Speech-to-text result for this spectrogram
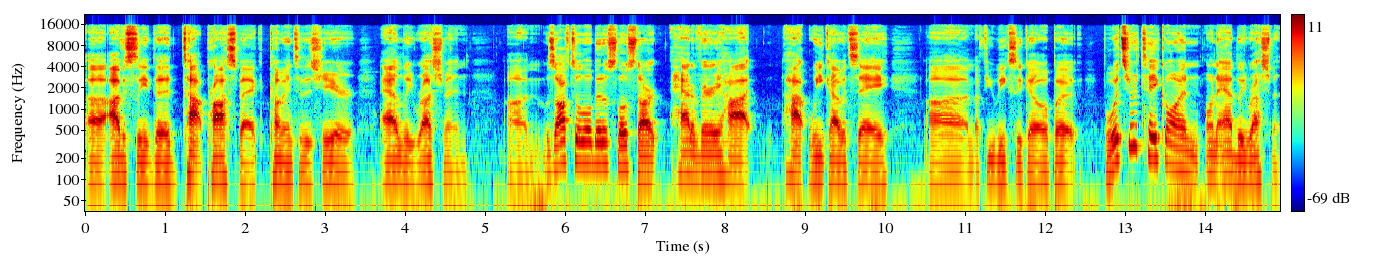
uh, obviously the top prospect coming into this year, Adley Rutschman? um, was off to a little bit of slow start. Had a very hot hot week, I would say, um, a few weeks ago. But but what's your take on on Adley Rutschman?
